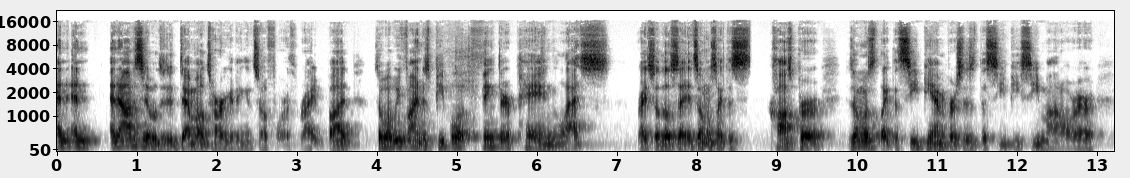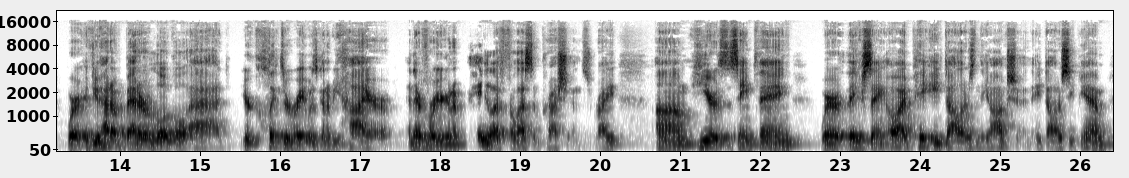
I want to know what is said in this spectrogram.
and and and obviously we'll do demo targeting and so forth, right? But so what we find is people think they're paying less, right? So they'll say it's almost like this cost per. It's almost like the CPM versus the CPC model, where where if you had a better local ad, your click through rate was going to be higher, and therefore you're going to pay less for less impressions, right? Um, here is the same thing where they're saying, "Oh, I pay eight dollars in the auction, eight dollars CPM,"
